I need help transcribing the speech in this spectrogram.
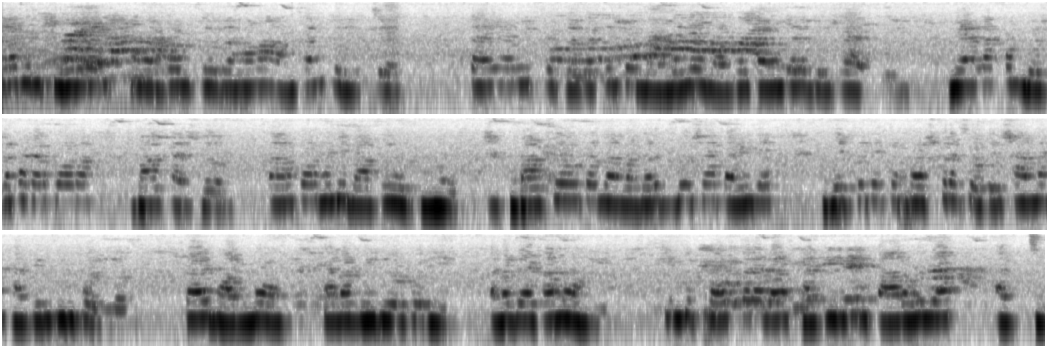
খাওয়ার পর চৌদা হাওয়া আমসান করিচ্ছে তাই আমি বান্ধব নিয়ে বাসের কাউন্টারে বসে আছি মেলাক্ষণ বসে থাকার পর বাস আসলো তারপর আমি বাসে উঠবো বাসে উঠে জানালার বসে বাইরে দেখতে দেখতে ফস করে চোখের সামনে হাতির ভিড় পড়ল তাই ভাবলো একটা ভিডিও করি একটা দেখানো কিন্তু ফস করে দেখ হাতির ভিড় পার হয়ে আসছি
